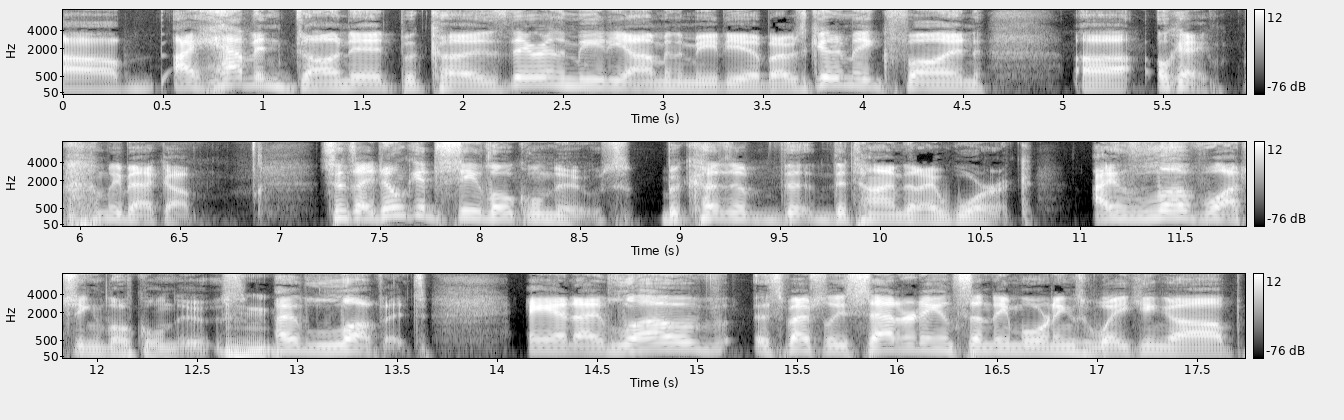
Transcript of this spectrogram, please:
um, I haven't done it because they're in the media, I'm in the media, but I was going to make fun. Uh, okay, let me back up. since I don't get to see local news because of the, the time that I work, I love watching local news. I love it. And I love, especially Saturday and Sunday mornings, waking up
